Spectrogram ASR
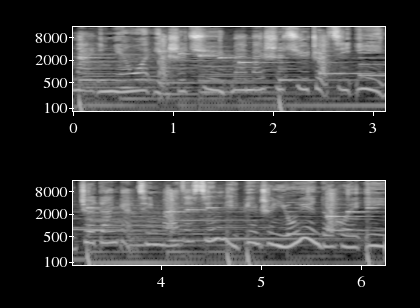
那一年我也失去，慢慢失去这记忆，这段感情埋在心，成永远的回忆。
